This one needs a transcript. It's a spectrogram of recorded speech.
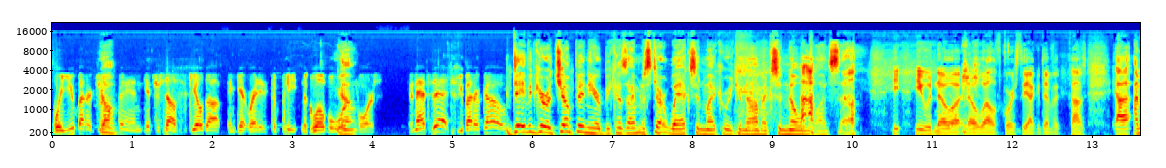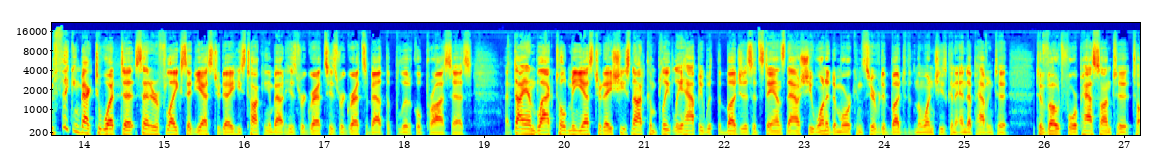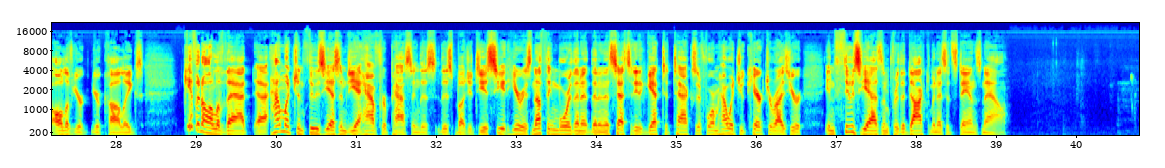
where you better jump in, get yourself skilled up, and get ready to compete in the global yeah. workforce and that's it. You better go. David Gura, jump in here because I'm going to start waxing microeconomics, and no one wants that. he, he would know uh, know well, of course, the academic economist. Uh, I'm thinking back to what uh, Senator Flake said yesterday. He's talking about his regrets, his regrets about the political process. Uh, Diane Black told me yesterday she's not completely happy with the budget as it stands now. She wanted a more conservative budget than the one she's going to end up having to to vote for. Pass on to, to all of your, your colleagues. Given all of that, uh, how much enthusiasm do you have for passing this this budget? Do you see it here as nothing more than a, than a necessity to get to tax reform? How would you characterize your enthusiasm for the document as it stands now?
